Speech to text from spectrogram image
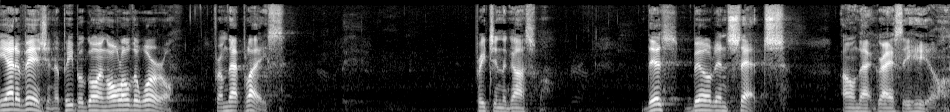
he had a vision of people going all over the world from that place preaching the gospel. This building sets on that grassy hill.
